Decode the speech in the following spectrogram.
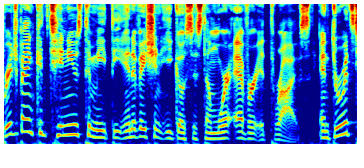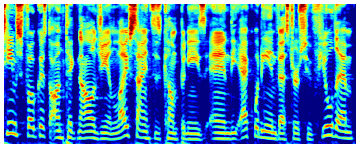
Bridgebank continues to meet the innovation ecosystem wherever it thrives. And through its teams focused on technology and life sciences companies and the equity investors who fuel them,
